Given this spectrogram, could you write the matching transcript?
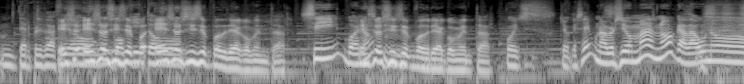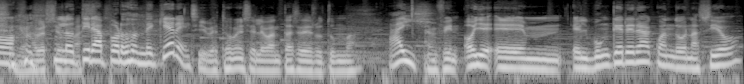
Interpretación Eso, sí se, eso sí se podría comentar. Sí, bueno. eso sí se podría comentar. Pues yo qué sé, una versión más, ¿no? Cada uno Sí, lo más. tira por donde quiere. Si Beethoven se levantase de su tumba. Ay, En fin, oye, em, el búnker era cuando nació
